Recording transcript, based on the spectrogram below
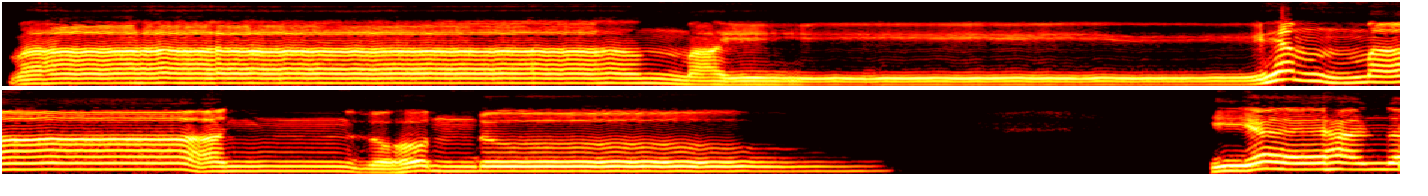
慢慢一慢走的，也喊着。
